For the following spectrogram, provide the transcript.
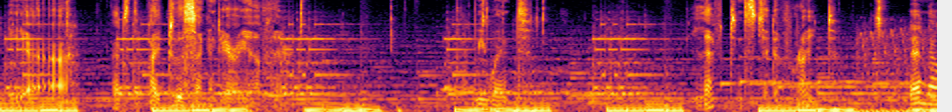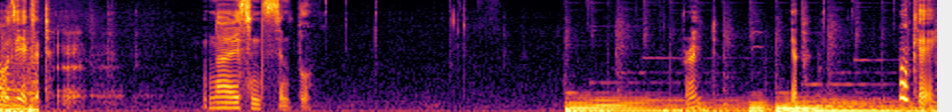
Yeah. That's the pipe to the second area up there we went left instead of right. And that was the exit. Nice and simple. Right? Yep. Okay.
